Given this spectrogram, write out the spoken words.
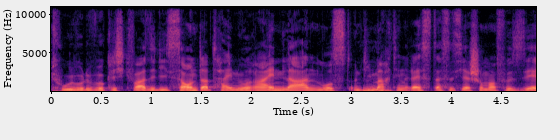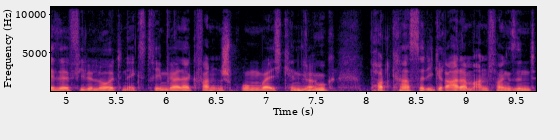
Tool, wo du wirklich quasi die Sounddatei nur reinladen musst und die mhm. macht den Rest, das ist ja schon mal für sehr, sehr viele Leute ein extrem geiler Quantensprung, weil ich kenne ja. genug Podcaster, die gerade am Anfang sind,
